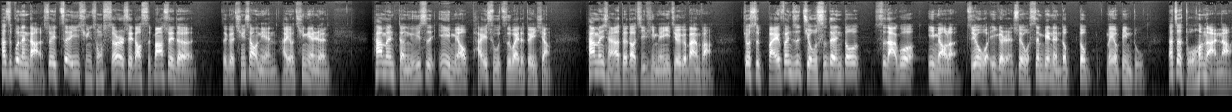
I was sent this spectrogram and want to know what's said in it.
他是不能打。所以这一群从十二岁到十八岁的这个青少年还有青年人，他们等于是疫苗排除之外的对象，他们想要得到集体免疫，就有一个办法，就是百分之九十的人都。是打过疫苗了，只有我一个人，所以我身边的人都都没有病毒。那这多难呐！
